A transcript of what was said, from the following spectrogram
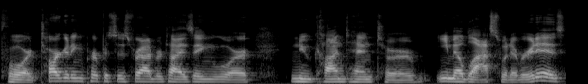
for targeting purposes for advertising or new content or email blasts, whatever it is,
